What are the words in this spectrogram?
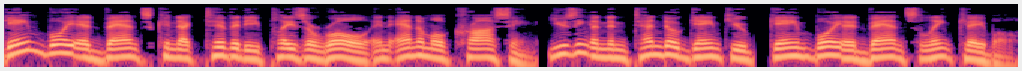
Game Boy Advance connectivity plays a role in Animal Crossing, using a Nintendo GameCube, Game Boy Advance link cable.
